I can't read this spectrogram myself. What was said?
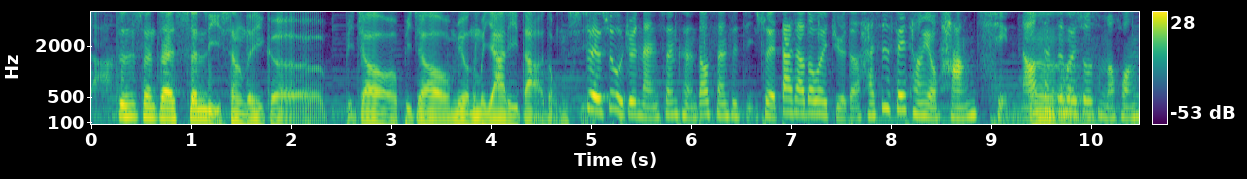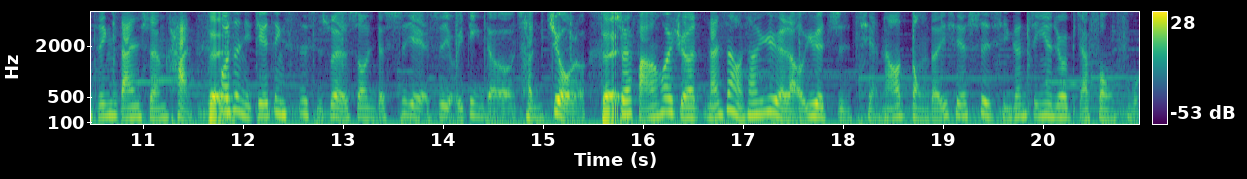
啊。这是算在生理上的一个比较比较没有那么压力大的东西。对，所以我觉得男生可能到三十几岁，大家都会觉得还是非常有行情，然后甚至会说什么黄金单身汉，对，或者是你接近四十岁的时候，你的事业也是有一定的成就了，对，所以反而会觉得男生好像越老越值钱，然后懂得一些事情跟经验就会比较丰富，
